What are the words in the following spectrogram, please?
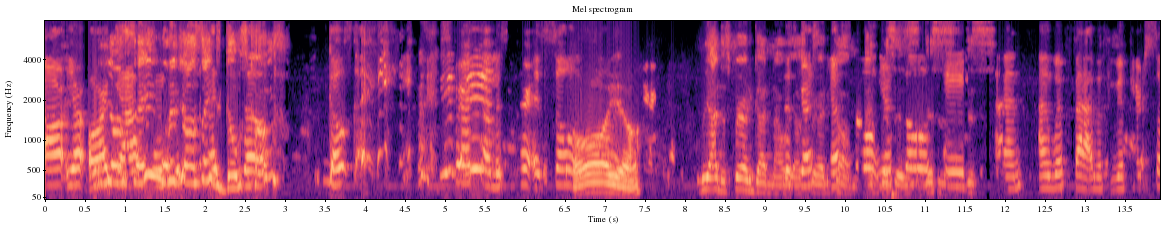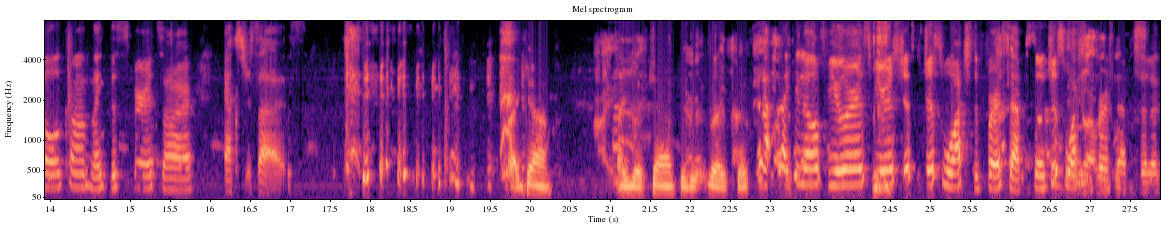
ar- your What did y'all say? What did y'all say? The ghost So- come? Ghost. spirit come. The spirit is soul. Oh yeah. We had the spirit gun now. We Your- spirit your come. soul- your this is soul this is came. this. And and with that, with, with your soul come, like the spirits are exercise. I can't. I just can't do it right this. like you know, viewers, viewers, just just watch the first episode. Just watch the first episode.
